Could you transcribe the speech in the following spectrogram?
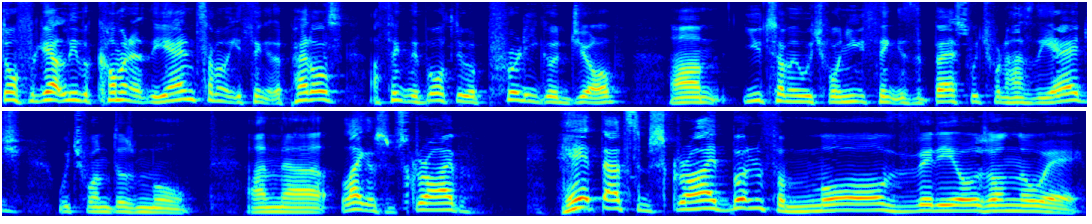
Don't forget, leave a comment at the end. Tell me what you think of the pedals. I think they both do a pretty good job. Um, you tell me which one you think is the best, which one has the edge, which one does more. And uh, like and subscribe. Hit that subscribe button for more videos on the way.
